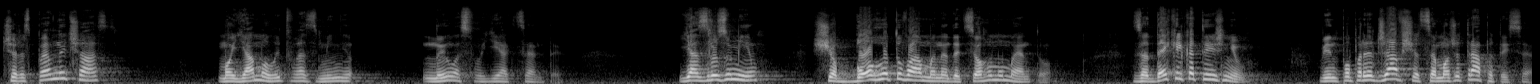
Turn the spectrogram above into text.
через певний час моя молитва змінила свої акценти. Я зрозумів, що Бог готував мене до цього моменту. За декілька тижнів він попереджав, що це може трапитися.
